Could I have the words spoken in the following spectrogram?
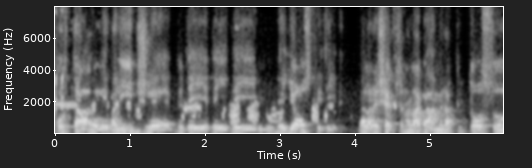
portare le valigie dei, dei, dei, degli ospiti dalla reception alla camera piuttosto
